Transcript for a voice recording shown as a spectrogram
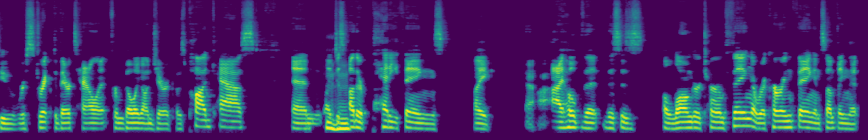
to restrict their talent from going on Jericho's podcast and like just mm-hmm. other petty things. Like, I- I hope that this is a longer term thing, a recurring thing, and something that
